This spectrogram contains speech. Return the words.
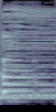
Thank you.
